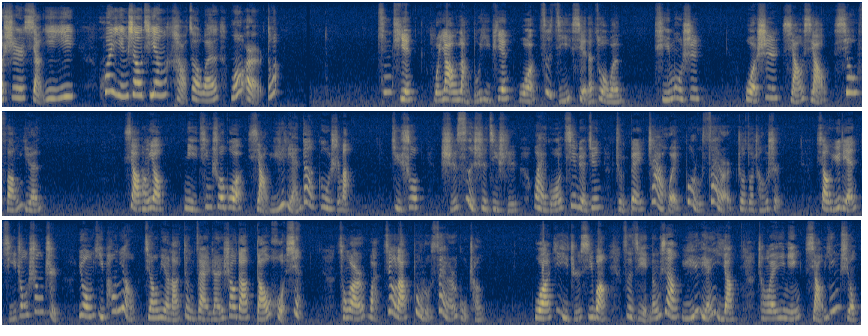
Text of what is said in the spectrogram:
我是小依依，欢迎收听好作文磨耳朵。今天我要朗读一篇我自己写的作文，题目是《我是小小消防员》。小朋友，你听说过小鱼莲的故事吗？据说。十四世纪时，外国侵略军准备炸毁布鲁塞尔这座城市，小鱼莲急中生智，用一泡尿浇灭了正在燃烧的导火线，从而挽救了布鲁塞尔古城。我一直希望自己能像鱼莲一样，成为一名小英雄。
